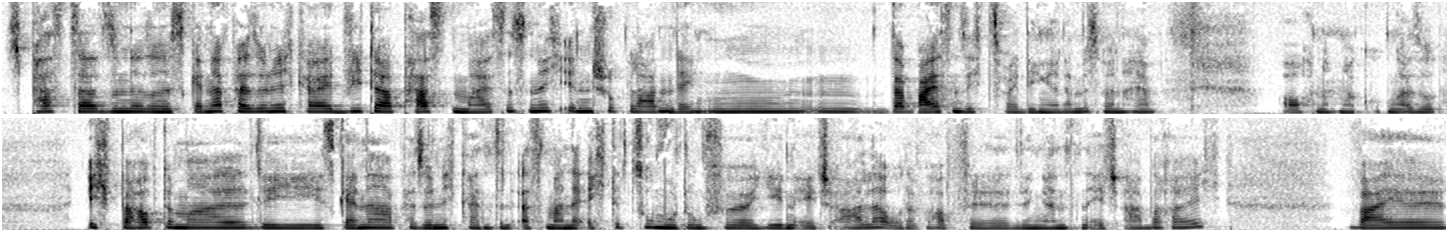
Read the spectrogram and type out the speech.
es passt da so eine, so eine Scanner-Persönlichkeit, Vita passt meistens nicht in Schubladendenken. Da beißen sich zwei Dinge, da müssen wir nachher auch nochmal gucken. Also ich behaupte mal, die Scanner-Persönlichkeiten sind erstmal eine echte Zumutung für jeden HRler oder überhaupt für den ganzen HR-Bereich, weil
